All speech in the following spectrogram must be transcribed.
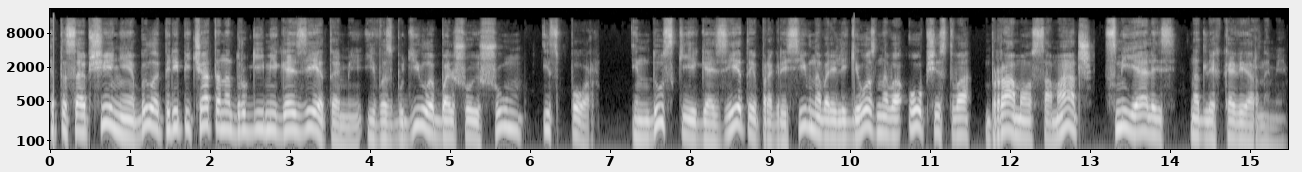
Это сообщение было перепечатано другими газетами и возбудило большой шум и спор. Индусские газеты прогрессивного религиозного общества Брамо Самадж смеялись над легковерными.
